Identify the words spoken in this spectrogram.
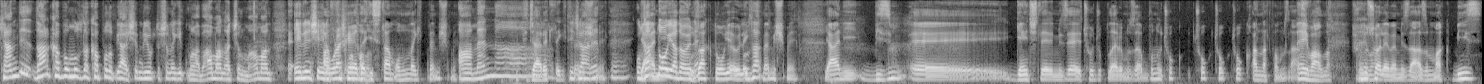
kendi dar kapımızda kapılıp ya şimdi yurt dışına gitme abi aman açılma aman e, elin şeyle Afrika'ya uğraşma falan. Afrika'ya da İslam onunla gitmemiş mi? Amenna. Ticaretle gitmemiş Ticaretle. mi? Uzak yani, doğuya da öyle. Uzak doğuya öyle uzak... gitmemiş mi? Yani bizim e, gençlerimize çocuklarımıza bunu çok çok çok çok anlatmamız lazım. Eyvallah. Şunu Eyvallah. söylememiz lazım. Bak biz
